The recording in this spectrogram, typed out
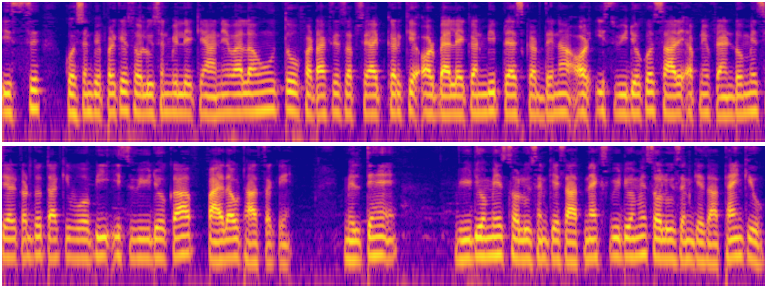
इस क्वेश्चन पेपर के सॉल्यूशन भी लेके आने वाला हूँ तो फटाक से सब्सक्राइब करके और बेल आइकन भी प्रेस कर देना और इस वीडियो को सारे अपने फ्रेंडों में शेयर कर दो, ताकि वो भी इस वीडियो का फ़ायदा उठा सके। मिलते हैं वीडियो में सोल्यूशन के साथ, नेक्स्ट वीडियो में सोल्यूशन के साथ। Thank you.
